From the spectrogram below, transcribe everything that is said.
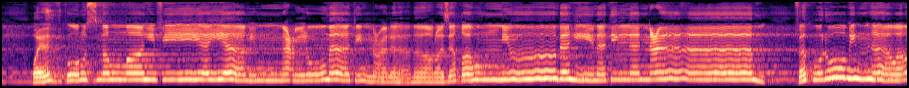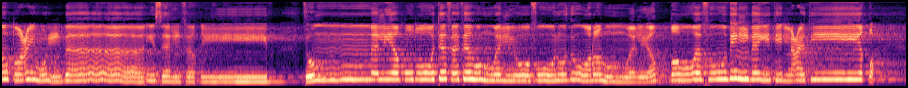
ويذكروا اسم الله في أيام معلومات على ما رزقهم من بهيمة الأنعام. فكلوا منها وأطعموا البائس الفقير. ثم ليقضوا تفثهم وليوفوا نذورهم وليطوفوا بالبيت العتيق.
